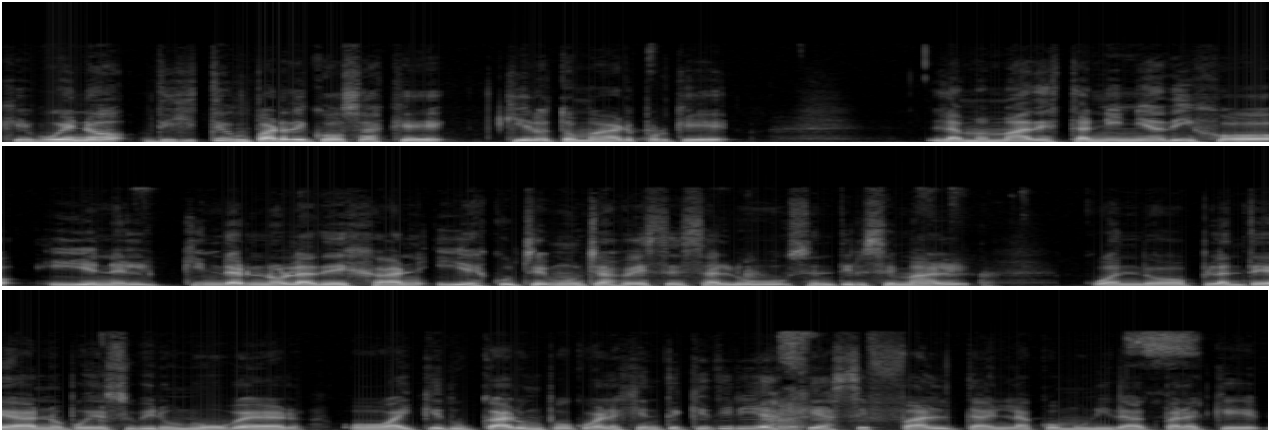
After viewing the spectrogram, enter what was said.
Qué bueno, dijiste un par de cosas que quiero tomar porque la mamá de esta niña dijo, y en el kinder no la dejan, y escuché muchas veces a Lu sentirse mal cuando plantea no puede subir un Uber o hay que educar un poco a la gente. ¿Qué dirías que hace falta en la comunidad para que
